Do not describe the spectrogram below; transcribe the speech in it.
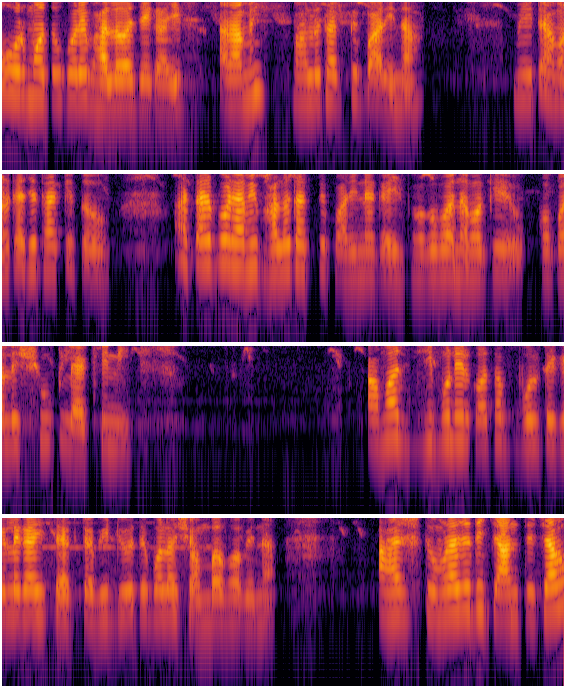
ওর মতো করে ভালো আছে গাইস আর আমি ভালো থাকতে পারি না। মেয়েটা আমার কাছে থাকে তো। আর তারপরে আমি ভালো থাকতে পারি না গাইস ভগবান আমাকে কপালে সুখ লেখেনি। আমার জীবনের কথা বলতে গেলে গাইস একটা ভিডিওতে বলা সম্ভব হবে না। আর তোমরা যদি জানতে চাও,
